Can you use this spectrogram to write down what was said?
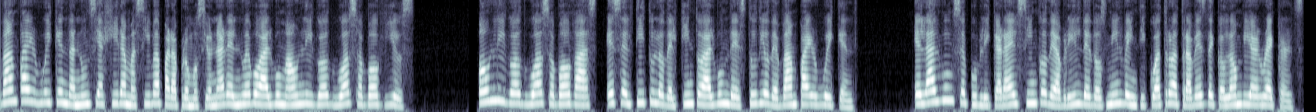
Vampire Weekend anuncia gira masiva para promocionar el nuevo álbum Only God Was Above Us. Only God Was Above Us es el título del quinto álbum de estudio de Vampire Weekend. El álbum se publicará el 5 de abril de 2024 a través de Columbia Records.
